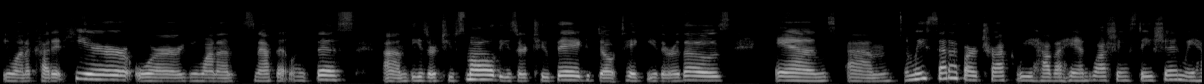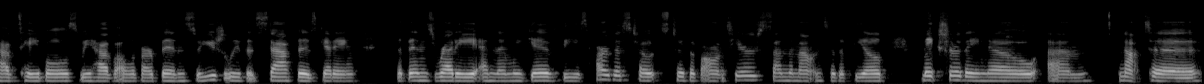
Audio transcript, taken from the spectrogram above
you want to cut it here or you want to snap it like this. Um, these are too small. These are too big. Don't take either of those. And um, and we set up our truck. We have a hand washing station. We have tables. We have all of our bins. So usually the staff is getting the bins ready, and then we give these harvest totes to the volunteers, send them out into the field, make sure they know um, not to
